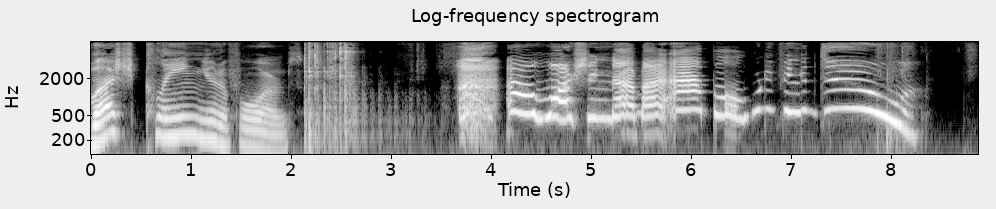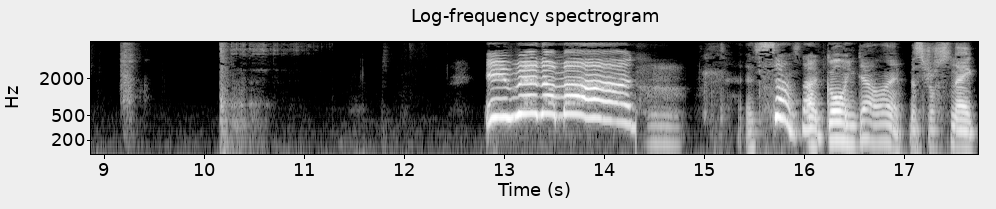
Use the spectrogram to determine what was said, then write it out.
Brush clean uniforms. I'm oh, washing down my apple. What do you think you do? Evenamon! The sun's not going down there, Mr. Snake.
